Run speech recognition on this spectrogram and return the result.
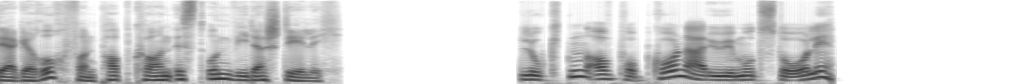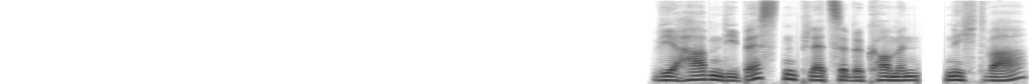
Der Geruch von Popcorn ist unwiderstehlich. Lukten av popkorn er uimotståelig. Wir haben die besten Plätze bekommen, nicht wahr?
